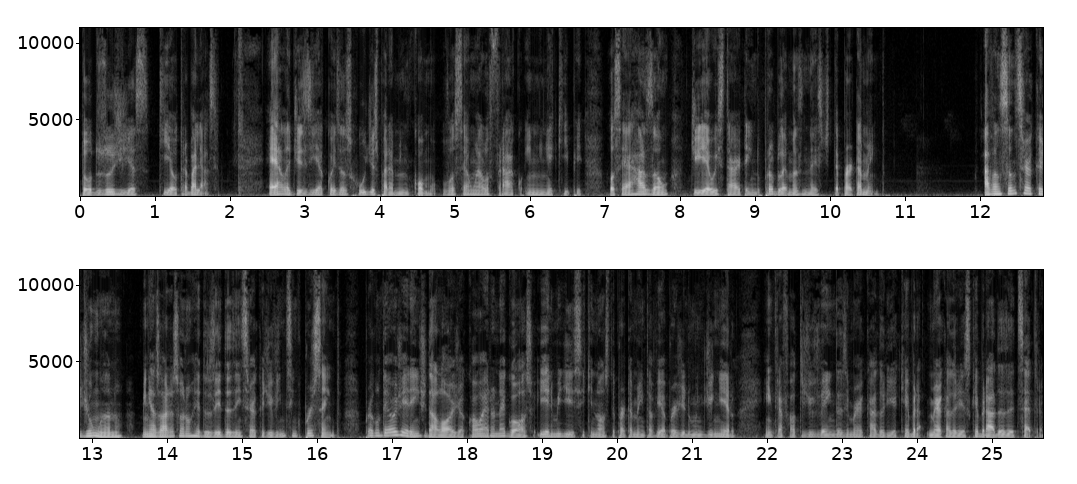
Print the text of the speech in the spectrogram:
todos os dias que eu trabalhasse. Ela dizia coisas rudes para mim como: Você é um elo fraco em minha equipe. Você é a razão de eu estar tendo problemas neste departamento. Avançando cerca de um ano, minhas horas foram reduzidas em cerca de 25%. Perguntei ao gerente da loja qual era o negócio e ele me disse que nosso departamento havia perdido muito dinheiro entre a falta de vendas e mercadoria quebra mercadorias quebradas, etc.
